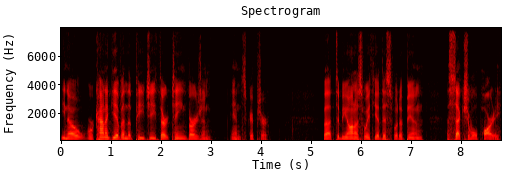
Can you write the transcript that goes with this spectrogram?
you know, we're kind of given the PG 13 version in Scripture. But to be honest with you, this would have been a sexual party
